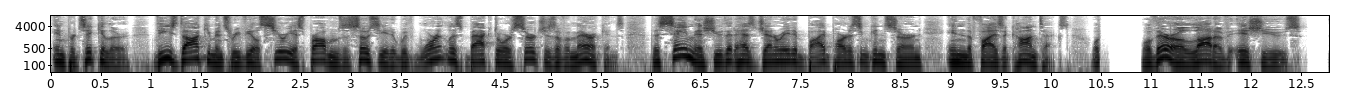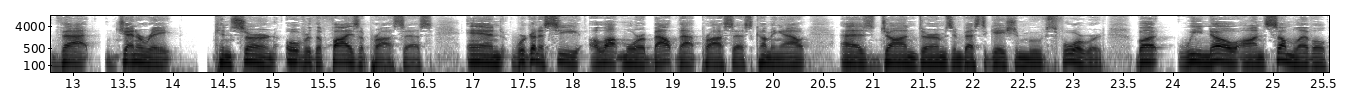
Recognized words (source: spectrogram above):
In particular, these documents reveal serious problems associated with warrantless backdoor searches of Americans, the same issue that has generated bipartisan concern in the FISA context. Well, well there are a lot of issues that generate concern over the FISA process. And we're going to see a lot more about that process coming out as John Durham's investigation moves forward. But we know on some level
